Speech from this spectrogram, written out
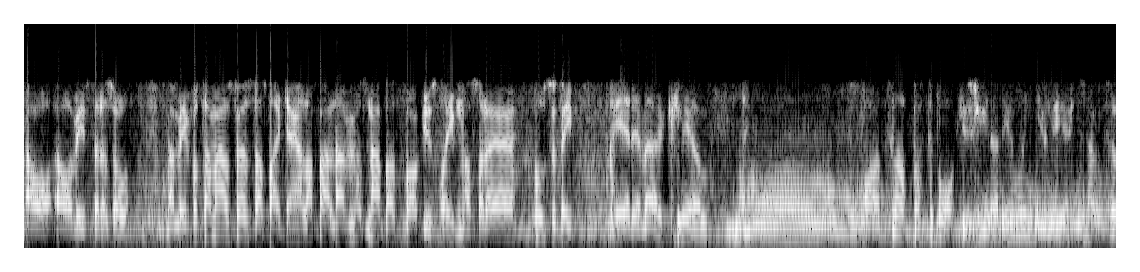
Ja, ja, visst är det så. Men vi får ta med oss första sträckan i alla fall, där vi var snabbast bakhjulsdrivna. Så det är positivt. Det är det verkligen. Var han snabbast tillbaka Det var ingen lek alltså.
